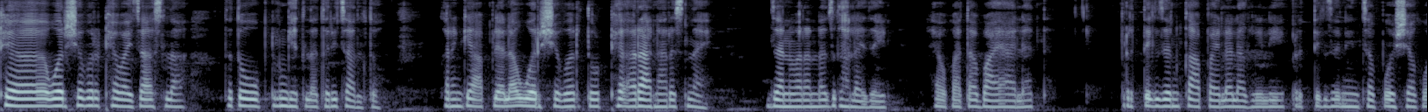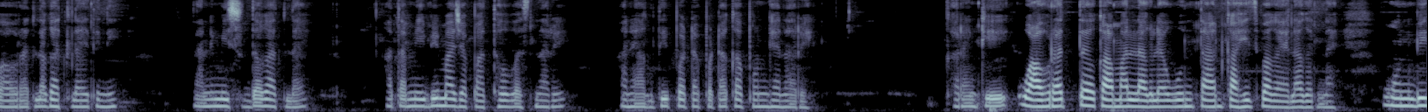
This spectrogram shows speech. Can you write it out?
ठे वर्षभर ठेवायचा असला तर तो उपटून घेतला तरी चालतो. कारण की आपल्याला वर्षभर तो ठे राहणारच नाही. जनावरांनाच घालायला जाईल. हो का आता बाया आल्यात. प्रत्येकजण कापायला लागलेली प्रत्येकजणींचा पोशाख वावरातला घातला आहे तिने. आणि मी सुद्धा घातला आहे. आता मी बी माझ्या पाथव बसणार आहे आणि अगदी पटापटा कापून घेणार आहे. कारण की वावरात कामाला लागल्या ऊन ताण काहीच बघायला लागत नाही. ऊन बी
